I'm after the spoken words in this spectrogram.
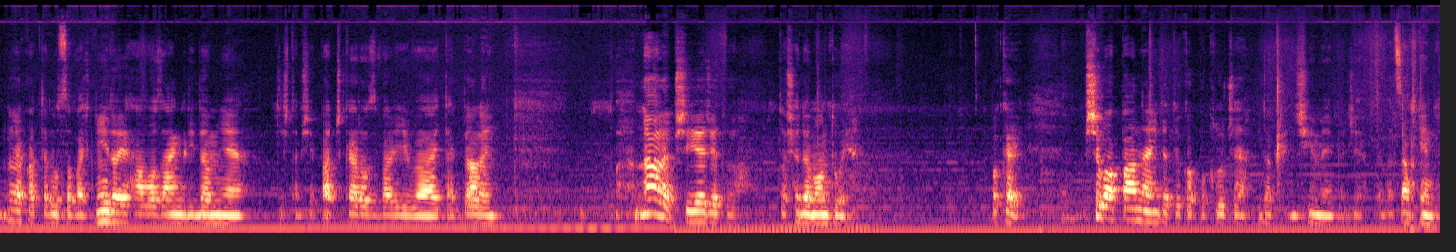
no jak te mocować nie dojechało z Anglii do mnie. Gdzieś tam się paczka rozwaliła i tak dalej. No ale przyjedzie to, to się demontuje. Ok, przyłapane, idę tylko po klucze, dokręcimy i będzie temat zamknięty.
